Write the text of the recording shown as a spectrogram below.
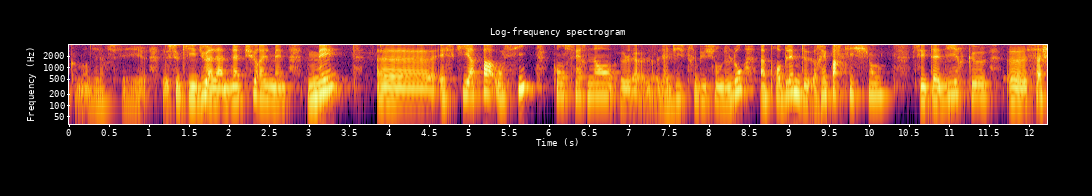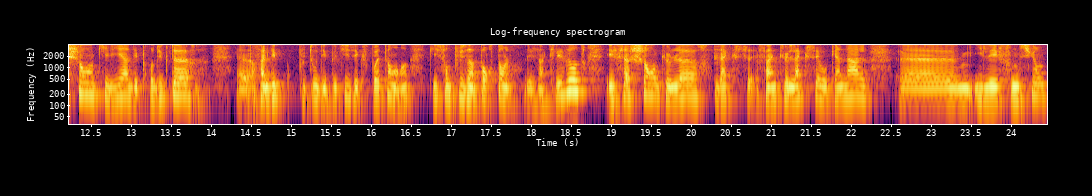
comment dire, c'est ce qui est dû à la nature elle-même. Mais est-ce qu'il n'y a pas aussi, concernant la, distribution de l'eau, un problème de répartition? C'est-à-dire que, sachant qu'il y a des producteurs euh, enfin plutôt des petits exploitants, hein, qui sont plus importants les uns que les autres, et sachant que l'heure d'accès, enfin l'accès au canal, euh, il est fonction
